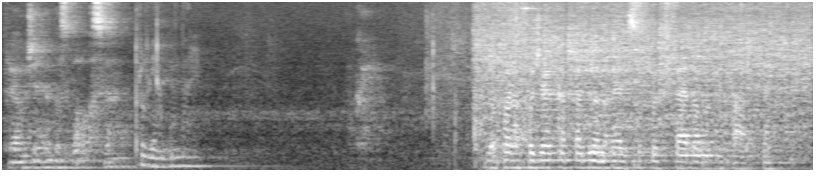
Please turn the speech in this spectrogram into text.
Proviamo a accendere questo box. Proviamo, dai. Ok. Dopo la foggia del K2 magari se quel ferro da qualche parte.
